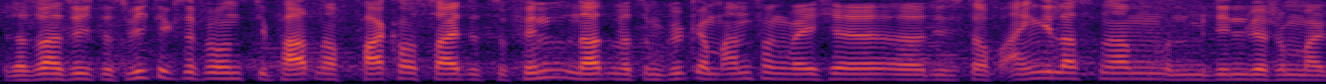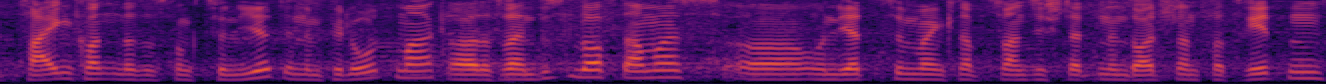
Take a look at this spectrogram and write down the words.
das war natürlich das Wichtigste für uns, die Partner auf Parkhausseite zu finden. Da hatten wir zum Glück am Anfang welche, äh, die sich darauf eingelassen haben und mit denen wir schon mal zeigen konnten, dass es funktioniert in einem Pilotmarkt. Äh, das war in Düsseldorf damals äh, und jetzt sind wir in knapp 20 Städten in Deutschland vertreten.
